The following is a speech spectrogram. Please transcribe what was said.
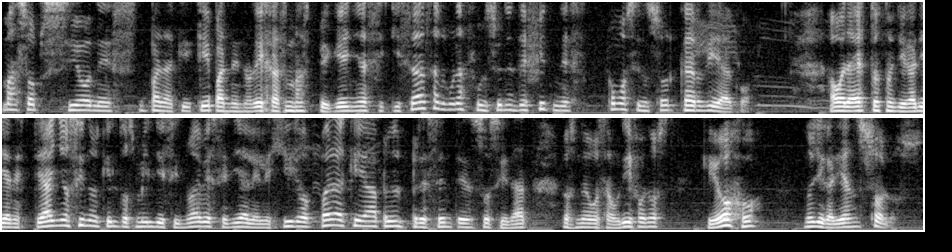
más opciones para que quepan en orejas más pequeñas y quizás algunas funciones de fitness como sensor cardíaco. Ahora estos no llegarían este año, sino que el 2019 sería el elegido para que Apple presente en sociedad los nuevos audífonos que, ojo, no llegarían solos.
